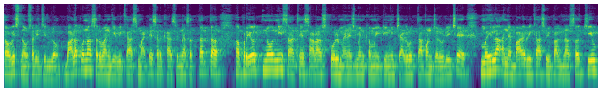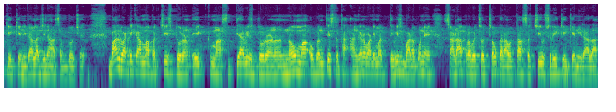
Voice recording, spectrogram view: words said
ચોવીસ નવસારી જિલ્લો. બાળકોના સર્વાંગી વિકાસ માટે સરકારશ્રીના સતત પ્રયત્નોની સાથે શાળા, સ્કૂલ મેનેજમેન્ટ કમિટીની જાગૃતતા પણ જરૂરી છે. મહિલા અને બાળ વિકાસ વિભાગના સચિવ કે કે નિરાલાજીના આ શબ્દો છે. બાલવાટિકામાં પચીસ ધોરણ એકમાં સત્યાવીસ ધોરણ નવમાં ઓગણત્રીસ તથા આંગણવાડીમાં ત્રેવીસ બાળકોને શાળા પ્રવેશોત્સવ કરાવતા સચિવ શ્રી કે કે નિરાલા.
